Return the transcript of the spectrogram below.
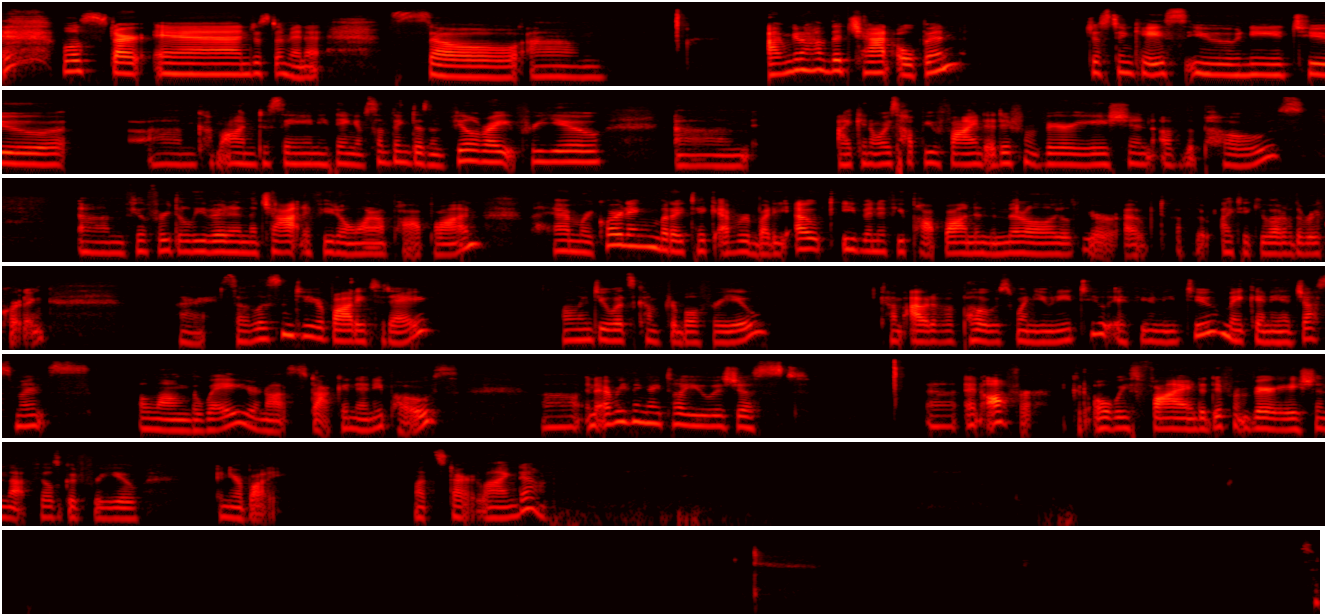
we'll start in just a minute. So um, I'm going to have the chat open just in case you need to um, come on to say anything. If something doesn't feel right for you, um, I can always help you find a different variation of the pose. Um, feel free to leave it in the chat if you don't want to pop on. Am recording, but I take everybody out. Even if you pop on in the middle, you're out of the. I take you out of the recording. All right. So listen to your body today. Only do what's comfortable for you. Come out of a pose when you need to, if you need to. Make any adjustments along the way. You're not stuck in any pose. Uh, and everything I tell you is just uh, an offer. You could always find a different variation that feels good for you in your body. Let's start lying down.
